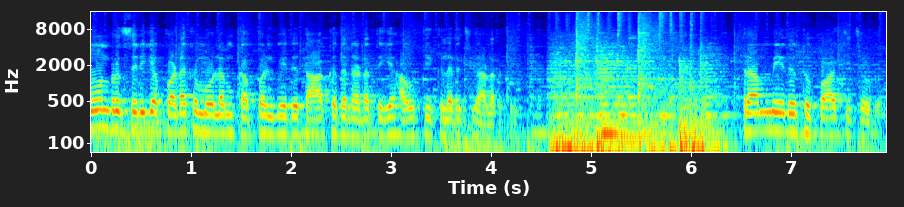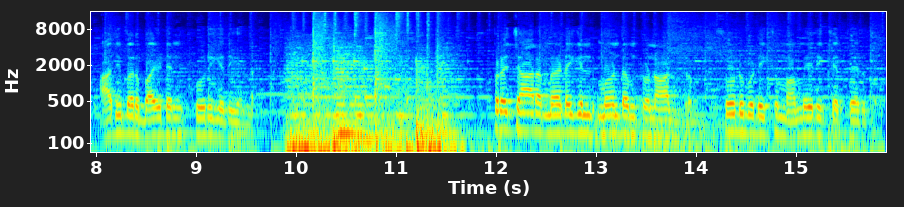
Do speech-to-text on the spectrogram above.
மூன்று சிறிய படகு மூலம் கப்பல் மீது தாக்குதல் நடத்திய ஹவுத்தி கிளர்ச்சியாளர்கள். ட்ரம்ப் மீது துப்பாக்கிச் சூடு. அதிபர் பைடன் கூறியது என்ன? பிரச்சார மேடையில் மீண்டும் டொனால்ட் ட்ரம்ப். சூடுபிடிக்கும் அமெரிக்க தேர்தல்.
